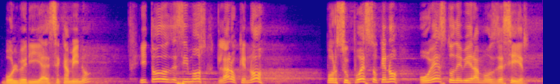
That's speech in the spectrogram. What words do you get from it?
¿Volvería a ese camino? Y todos decimos, claro que no, por supuesto que no, o esto debiéramos decir.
